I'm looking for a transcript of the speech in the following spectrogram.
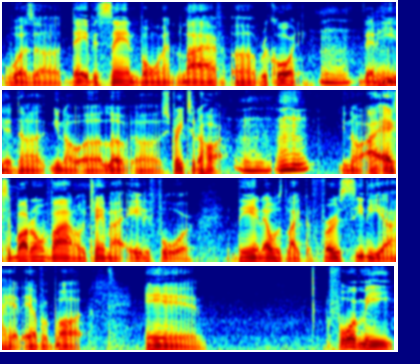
was a David Sanborn live uh, recording that he had done. You know, uh, love uh, straight to the heart. Mm-hmm. You know, I actually bought it on vinyl. It came out '84. Then that was like the first CD I had ever bought, and for me,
